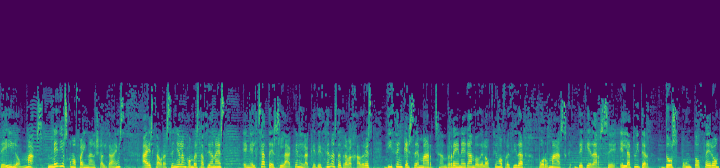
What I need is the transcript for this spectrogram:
de Elon Musk. Medios como Financial Times a esta hora señalan conversaciones en el chat Slack en la que decenas de trabajadores dicen que se marchan renegando de la opción ofrecida por Musk de quedarse en la Twitter 2.0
